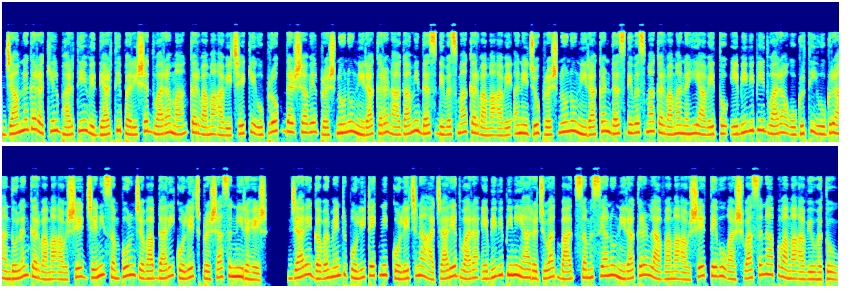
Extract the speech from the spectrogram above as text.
જામનગર અખિલ ભારતીય વિદ્યાર્થી પરિષદ દ્વારા માંગ કરવામાં આવી છે કે ઉપરોક્ત દર્શાવેલ પ્રશ્નોનું નિરાકરણ આગામી દસ દિવસમાં કરવામાં આવે અને જો પ્રશ્નોનું નિરાકરણ દસ દિવસમાં કરવામાં નહીં આવે તો એબીવીપી દ્વારા ઉગ્રથી ઉગ્ર આંદોલન કરવામાં આવશે જેની સંપૂર્ણ જવાબદારી કોલેજ પ્રશાસનની રહેશ. જ્યારે ગવર્મેન્ટ પોલિટેકનિક કોલેજના આચાર્ય દ્વારા એબીવીપીની આ રજૂઆત બાદ સમસ્યાનું નિરાકરણ લાવવામાં આવશે તેવું આશ્વાસન આપવામાં આવ્યું હતું.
